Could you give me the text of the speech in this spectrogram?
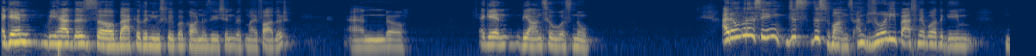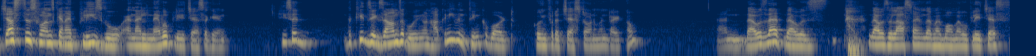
again, we had this uh, back of the newspaper conversation with my father. And uh, again, the answer was no. I remember saying, just this once, I'm really passionate about the game. Just this once, can I please go and I'll never play chess again? He said, The kids' exams are going on. How can you even think about going for a chess tournament right now? And that was that. That was, that was the last time that my mom ever played chess.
